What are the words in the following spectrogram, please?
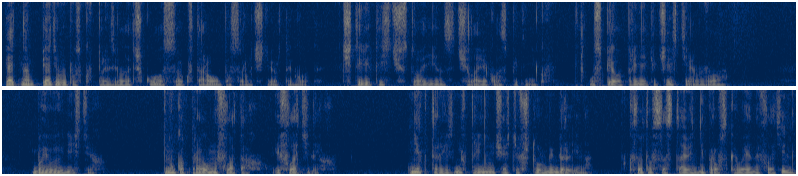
Пять, на, пять выпусков произвела эта школа с 42 по 44 год. 4111 человек-воспитанников успело принять участие в боевых действиях. Ну, как правило, на флотах и флотилиях. Некоторые из них приняли участие в штурме Берлина. Кто-то в составе Днепровской военной флотилии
